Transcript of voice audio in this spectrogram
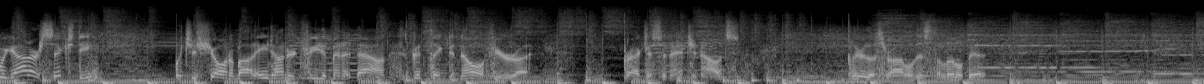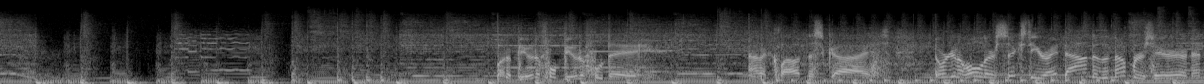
We got our 60, which is showing about 800 feet a minute down. It's a good thing to know if you're uh, practicing engine outs. Clear the throttle just a little bit. What a beautiful, beautiful day. Not a cloud in the sky. We're gonna hold our 60 right down to the numbers here, and then,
